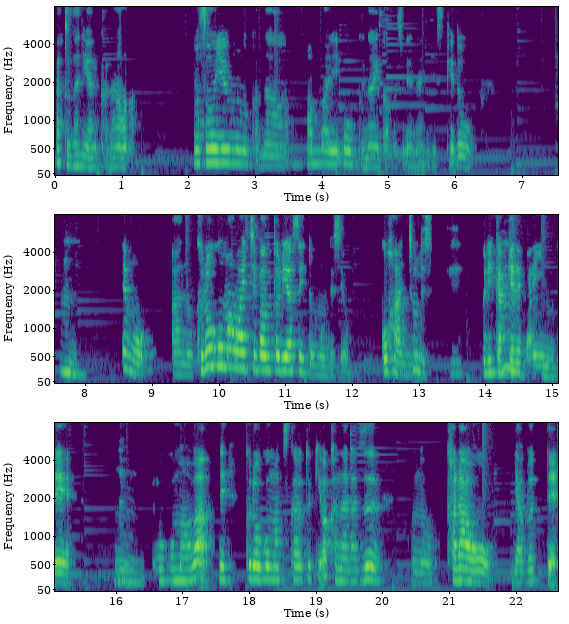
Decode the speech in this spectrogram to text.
あと何あるかな。まあ、そういうものかな。あんまり多くないかもしれないんですけど、う。うん。でも、あの黒ごまは一番取りやすいと思うんですよ。ご飯に。振りかければいいので、ううんん。黒ごまは、で、黒ごま使うときは必ず、この殻を破って、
